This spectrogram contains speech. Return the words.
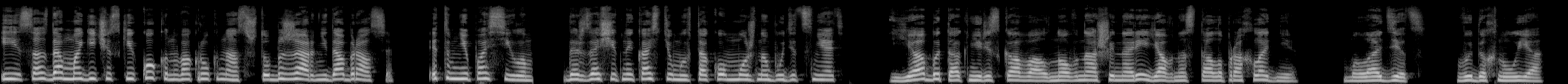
И создам магический кокон вокруг нас, чтобы жар не добрался. Это мне по силам. Даже защитные костюмы в таком можно будет снять. Я бы так не рисковал, но в нашей норе явно стало прохладнее. Молодец, выдохнул я.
